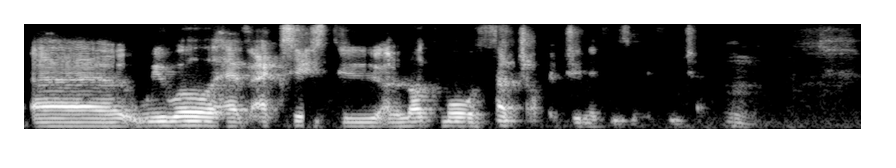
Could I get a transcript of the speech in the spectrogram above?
uh, we will have access to a lot more such opportunities in the future. Mm.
